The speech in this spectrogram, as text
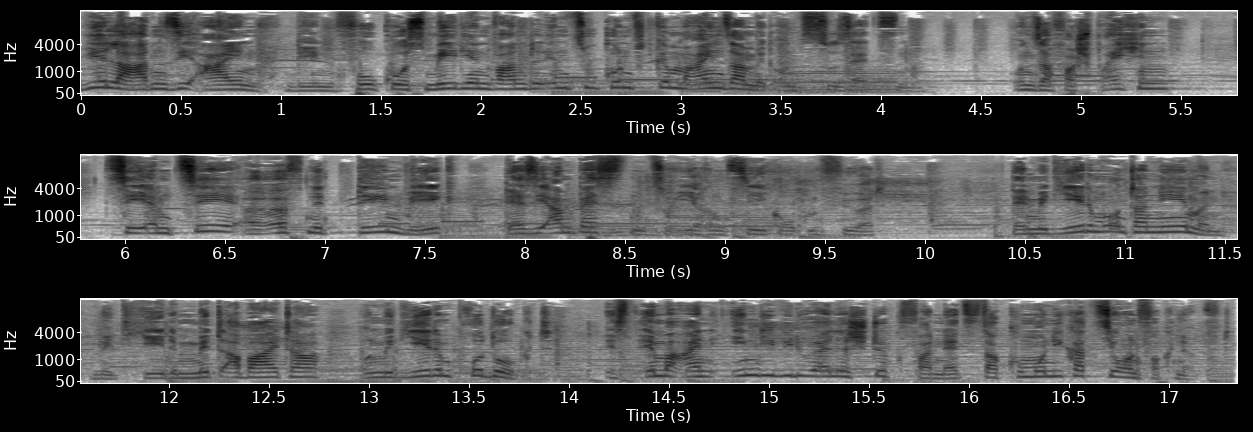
Wir laden Sie ein, den Fokus Medienwandel in Zukunft gemeinsam mit uns zu setzen. Unser Versprechen, CMC eröffnet den Weg, der Sie am besten zu Ihren Zielgruppen führt. Denn mit jedem Unternehmen, mit jedem Mitarbeiter und mit jedem Produkt ist immer ein individuelles Stück vernetzter Kommunikation verknüpft.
